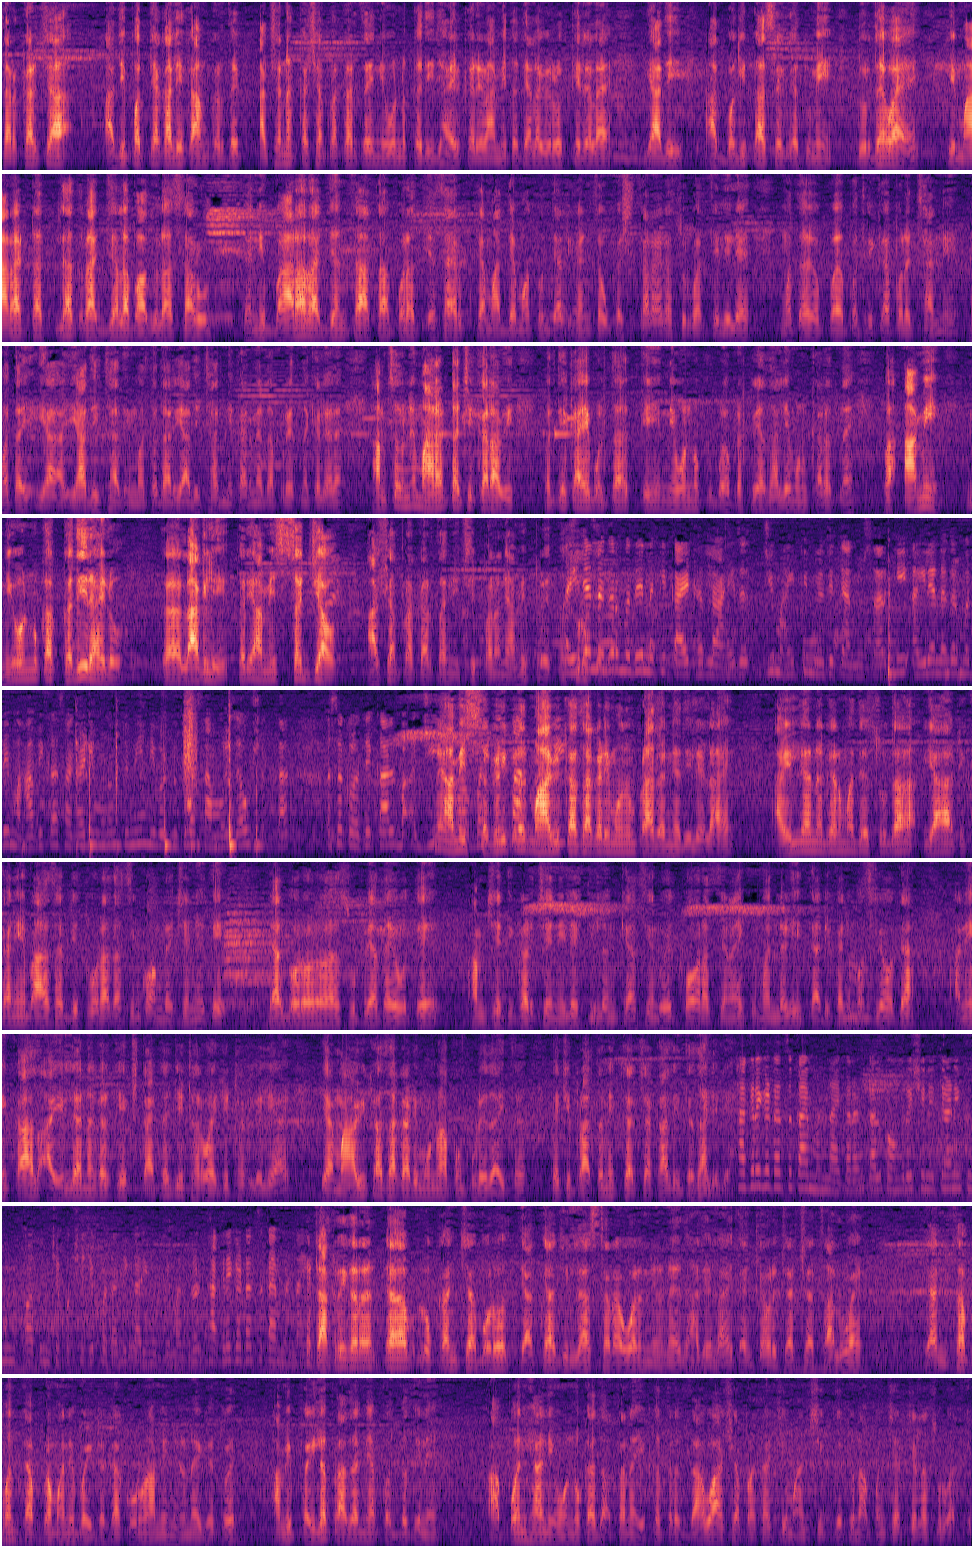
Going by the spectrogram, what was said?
सरकारच्या आधिपत्याखाली काम करतंय. अचानक कशा प्रकारचं निवडणूक कधी जाहीर करेल? आम्ही तर त्याला विरोध केलेला आहे. यादी आज बघितलं असेल तर तुम्ही दुर्दैव आहे की महाराष्ट्रातल्याच राज्याला बाजूला सारून त्यांनी बारा राज्यांचा आता परत एस आय आरच्या माध्यमातून त्या ठिकाणी चौकशी करायला सुरुवात केलेली आहे. मत प- पत्रिका परत छाननी मत या यादी छाननी मतदार यादी छाननी करण्याचा प्रयत्न केलेला आहे. आमचं म्हणजे महाराष्ट्राची करावी पण ते काय बोलतात की निवडणूक प्रक्रिया झाली म्हणून करत नाही. पण आम्ही निवडणुका कधी राहिलो लागली तरी आम्ही सज्ज आहोत. अशा प्रकारचा निश्चितपणाने आम्ही प्रयत्न अहिल्यानगरमध्ये नक्की काय ठरलं आहे? जी माहिती मिळते त्यानुसार की अहिल्यानगरमध्ये महाविकास आघाडी म्हणून तुम्ही निवडणुकीला सामोरे जाऊ शकतात असं कळते काल जी आम्ही सगळीकडे महाविकास आघाडी म्हणून प्राधान्य दिलेलं आहे. अहिल्यानगरमध्ये सुद्धा या ठिकाणी बाळासाहेबजी थोरात असतील काँग्रेसचे नेते त्याचबरोबर सुप्रियाताई होते आमचे तिकडचे निलेश तिलंके असतील रोहित पवार असतील अनेक मंडळी त्या ठिकाणी बसल्या होत्या. आणि काल अहिल्यानगरची एक स्ट्रॅटजी ठरवायची ठरलेली आहे या महाविकास आघाडी म्हणून आपण पुढे जायचं त्याची प्राथमिक चर्चा काल इथे झालेली आहे. ठाकरे गटाचं काय म्हणणं आहे? कारण काल काँग्रेसचे नेते आणि तुमच्या पक्षाचे पदाधिकारी होते मात्र. ठाकरे गटाचं काय म्हणणं आहे? ठाकरेकरांच्या लोकांच्या बरोबर त्या त्या जिल्हा स्तरावर निर्णय झालेला आहे त्यांच्यावर चर्चा चालू आहे. त्यांचा पण त्याप्रमाणे बैठका करून आम्ही निर्णय घेतोय. आम्ही पहिलं प्राधान्य पद्धतीने आपण ह्या निवडणुका जाताना एकत्र जावं अशा प्रकारची मानसिकतेतून आपण चर्चेला सुरुवात केली.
